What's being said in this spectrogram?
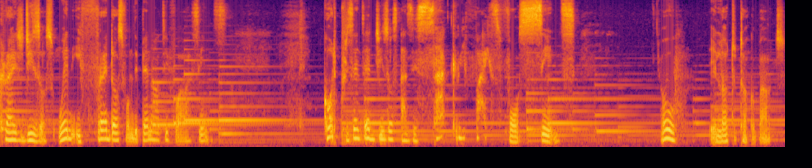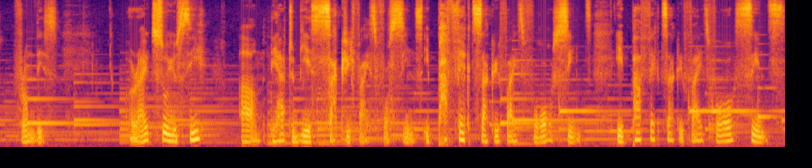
Christ Jesus when He freed us from the penalty for our sins. God presented Jesus as a sacrifice for sins. Oh, a lot to talk about from this. All right, so you see, um, there had to be a sacrifice for sins, a perfect sacrifice for sins, a perfect sacrifice for sins.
